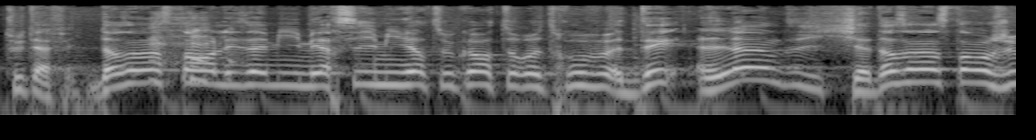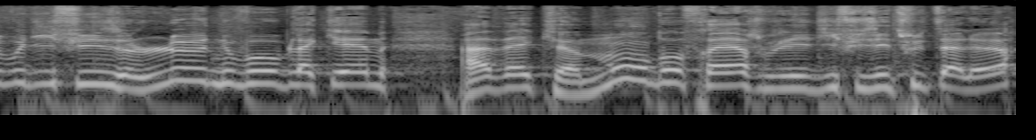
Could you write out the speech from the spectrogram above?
tout à fait. Dans un instant, les amis, merci Emilie. En tout cas, on te retrouve dès lundi. Dans un instant, je vous diffuse le nouveau Black M avec mon beau-frère. Je vous l'ai diffusé tout à l'heure,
